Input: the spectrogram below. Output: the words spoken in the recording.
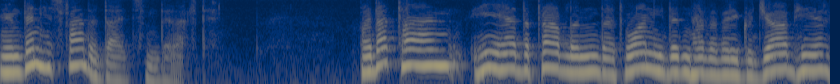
And then his father died soon thereafter. By that time, he had the problem that one, he didn't have a very good job here.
